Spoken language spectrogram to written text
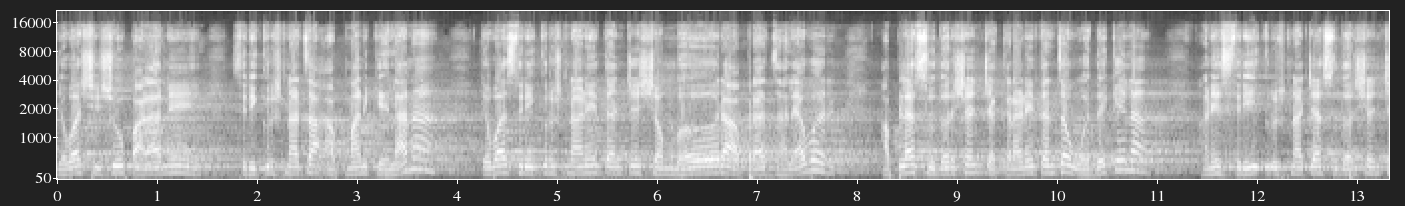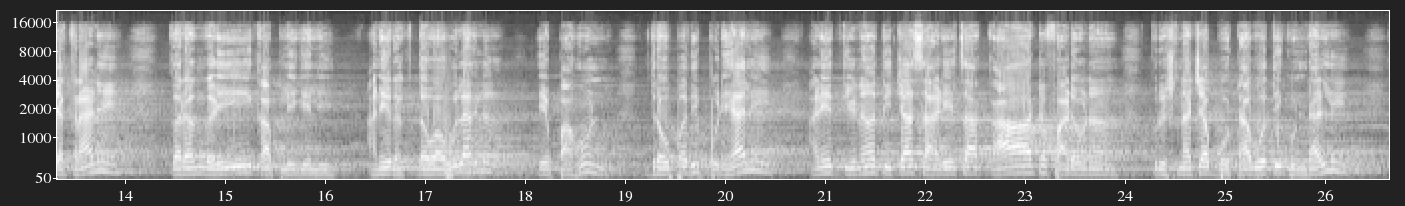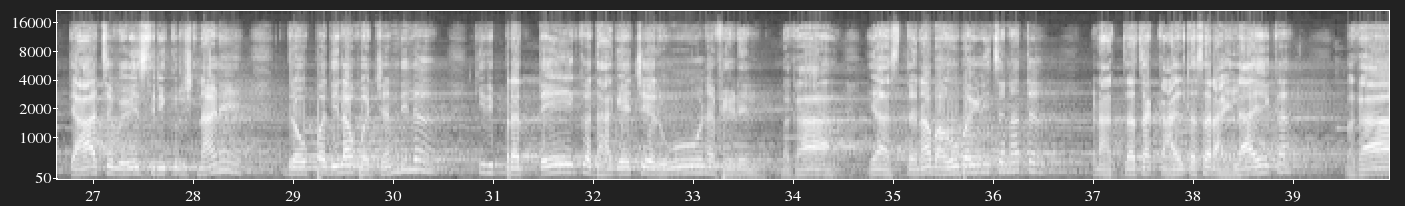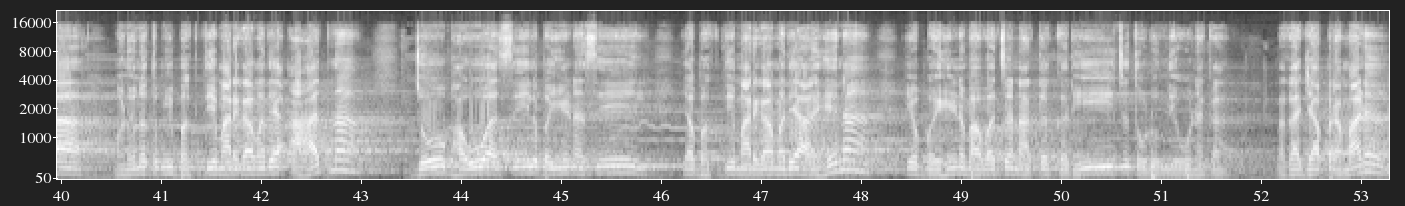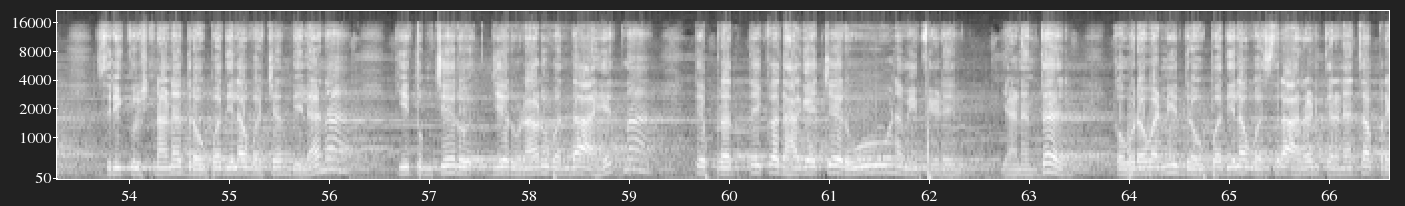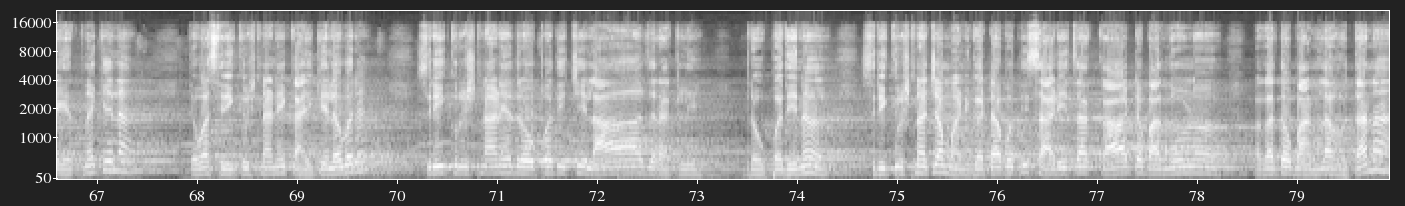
जेव्हा शिशुपाळाने श्रीकृष्णाचा अपमान केला ना तेव्हा श्रीकृष्णाने त्यांचे शंभर अपराध झाल्यावर आपल्या सुदर्शन चक्राने त्यांचा वध केला आणि श्रीकृष्णाच्या सुदर्शन चक्राने करंगळी कापली गेली आणि रक्त वाहू लागलं. हे पाहून द्रौपदी पुढे आली आणि तिनं तिच्या साडीचा काठ फाडवणं कृष्णाच्या बोटाभोवती गुंडाळली. त्याच वेळी श्रीकृष्णाने द्रौपदीला वचन दिलं की प्रत्येक धाग्याचे ऋण फेडेल. बघा हे असतं ना भाऊ बहिणीचं नातं. पण आत्ताचा काल तसा राहिला आहे का? बघा म्हणून तुम्ही भक्ती मार्गामध्ये आहात ना? जो भाऊ असेल बहीण असेल या भक्ती मार्गामध्ये आहे ना हे बहीण भावाचं नातं कधीच तोडून देऊ नका. बघा ज्याप्रमाणे श्रीकृष्णानं द्रौपदीला वचन दिलं ना की तुमचे रु जे ऋणानुबंध आहेत ना ते प्रत्येक धाग्याचे ऋण मी फेडेल यानंतर कौरवांनी द्रौपदीला वस्त्रहरण करण्याचा प्रयत्न केला. तेव्हा श्रीकृष्णाने काय केलं बरं? श्रीकृष्णाने द्रौपदीची लाज राखली. द्रौपदीनं श्रीकृष्णाच्या मनगटाभोवती साडीचा काठ बांधून बघा तो बांधला होता ना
